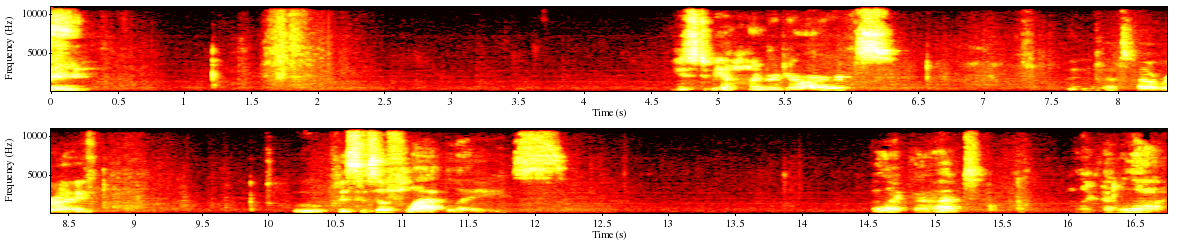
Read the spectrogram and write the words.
Used to be a hundred yards. Yeah, that's about right. Ooh, this is a flat lace. I like that. I like that a lot.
